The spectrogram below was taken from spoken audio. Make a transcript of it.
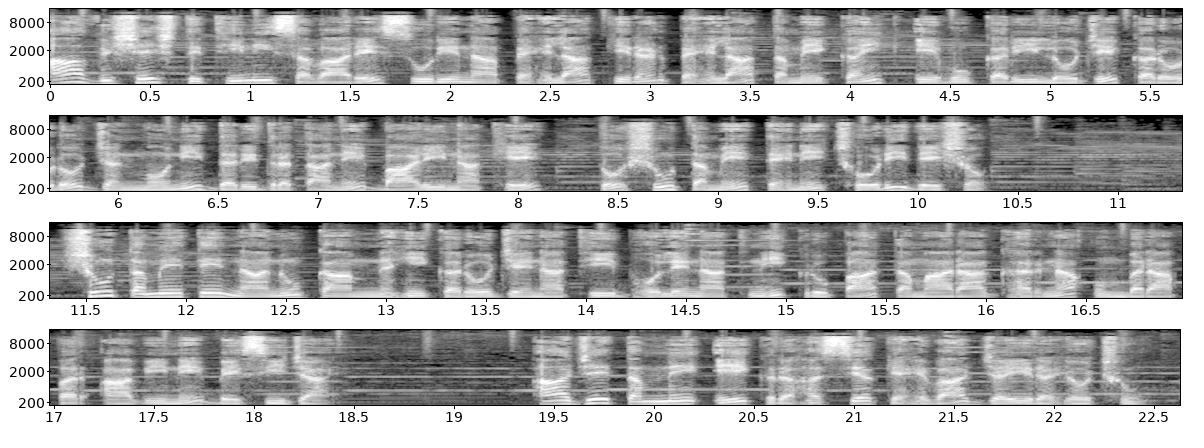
આ વિશેષ તિથિની સવારે સૂર્યના પહેલા કિરણ પહેલા તમે કંઈક એવું કરી લો જે કરોડો જન્મોની દરિદ્રતાને બાળી નાખે, તો શું તમે તેને છોડી દેશો? શું તમે તે નાનું કામ નહીં કરો જેનાથી ભોલેનાથની કૃપા તમારા ઘરના ઉંબરા પર આવીને બેસી જાય? આજે તમને એક રહસ્ય કહેવા જઈ રહ્યો છું.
